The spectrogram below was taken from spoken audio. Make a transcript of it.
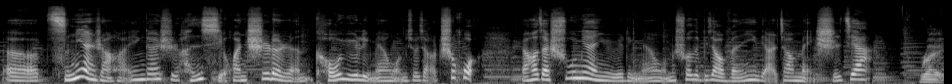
呃，词面上哈，应该是很喜欢吃的人。口语里面我们就叫吃货，然后在书面语里面，我们说的比较文一点，叫美食家。Right.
